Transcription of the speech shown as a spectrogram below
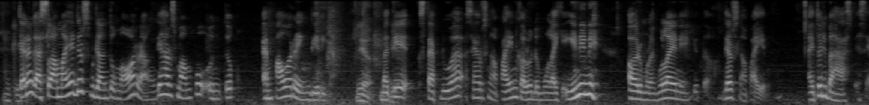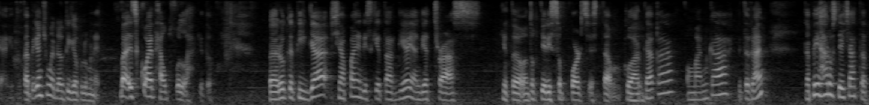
Okay. Karena nggak selamanya dia harus bergantung sama orang, dia harus mampu untuk empowering dirinya. Yeah, Berarti yeah. step 2 saya harus ngapain kalau udah mulai kayak gini nih, oh udah mulai-mulai nih gitu, dia harus ngapain. Nah, itu dibahas biasanya gitu. Tapi kan cuma dalam 30 menit. But it's quite helpful lah gitu. Baru ketiga, siapa yang di sekitar dia yang dia trust gitu untuk jadi support system. Keluarga kah, teman kah gitu kan. Tapi harus dia catat,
